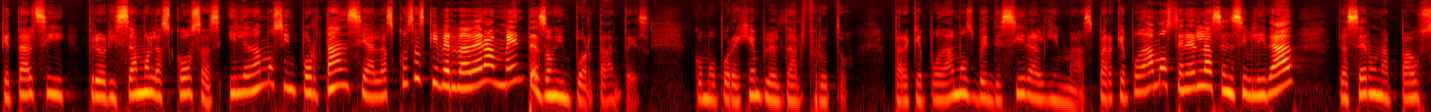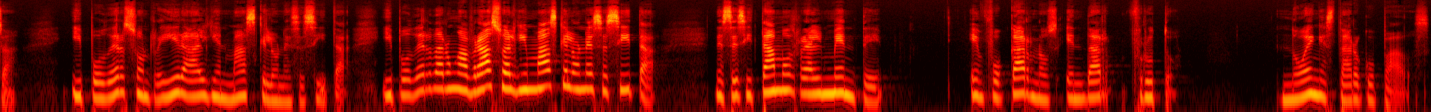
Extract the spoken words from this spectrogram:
¿Qué tal si priorizamos las cosas y le damos importancia a las cosas que verdaderamente son importantes? Como por ejemplo el dar fruto, para que podamos bendecir a alguien más, para que podamos tener la sensibilidad de hacer una pausa y poder sonreír a alguien más que lo necesita y poder dar un abrazo a alguien más que lo necesita. Necesitamos realmente enfocarnos en dar fruto, no en estar ocupados.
